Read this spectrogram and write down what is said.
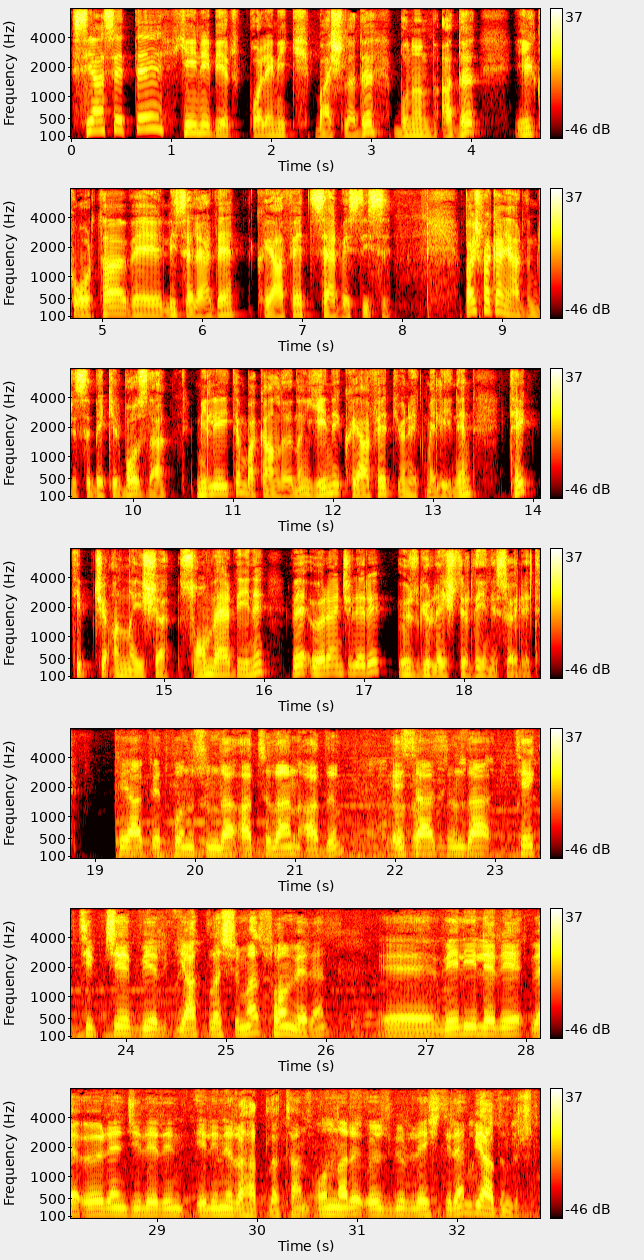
Siyasette yeni bir polemik başladı. Bunun adı ilk orta ve liselerde kıyafet serbestisi. Başbakan Yardımcısı Bekir Bozdağ, Milli Eğitim Bakanlığı'nın yeni kıyafet yönetmeliğinin tek tipçi anlayışa son verdiğini ve öğrencileri özgürleştirdiğini söyledi. Kıyafet konusunda atılan adım esasında tek tipçi bir yaklaşıma son veren, e, velileri ve öğrencilerin elini rahatlatan, onları özgürleştiren bir adımdır.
